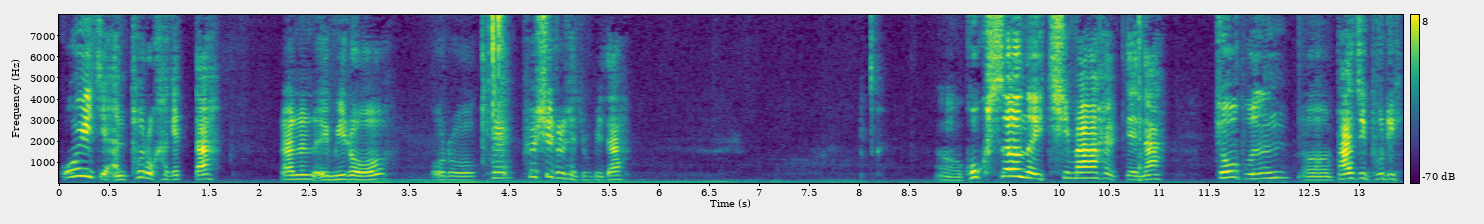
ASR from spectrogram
꼬이지 않도록 하겠다 라는 의미로 이렇게 표시를 해줍니다. 어, 곡선의 치마 할 때나 좁은 어, 바지 부리,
